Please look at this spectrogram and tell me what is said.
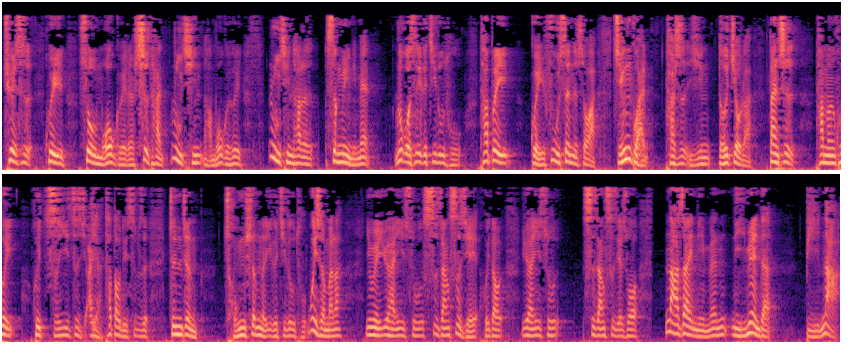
却是会受魔鬼的试探入侵啊，魔鬼会入侵他的生命里面。如果是一个基督徒，他被鬼附身的时候啊，尽管他是已经得救了，但是他们会会质疑自己：哎呀，他到底是不是真正重生的一个基督徒？为什么呢？因为约翰一书四章四节，回到约翰一书四章四节说：“那在你们里面的。”比那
